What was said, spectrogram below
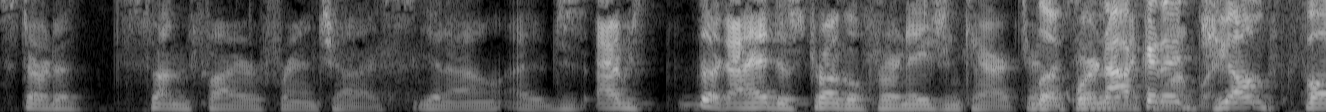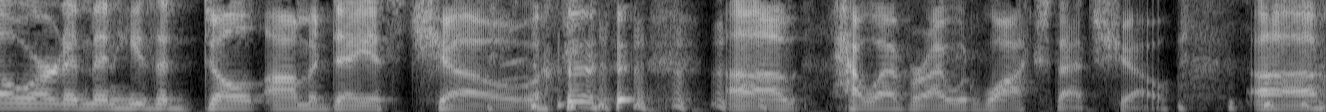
start a Sunfire franchise. You know, I just I was look. I had to struggle for an Asian character. Look, we're not going up to with. jump forward and then he's adult Amadeus Cho. um, however, I would watch that show. Uh,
